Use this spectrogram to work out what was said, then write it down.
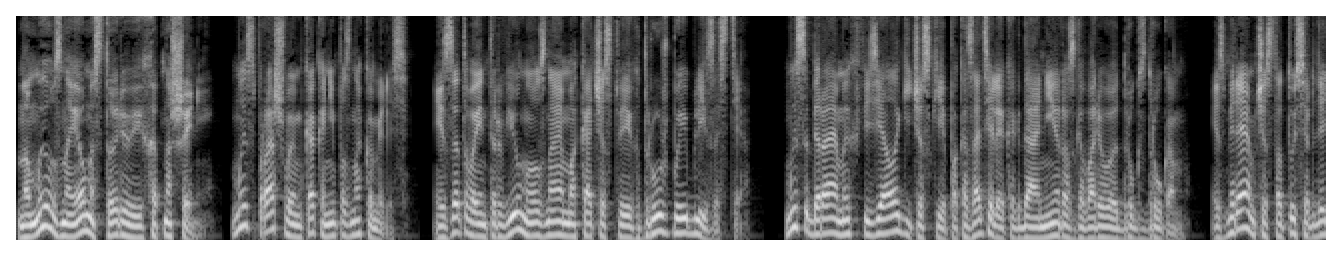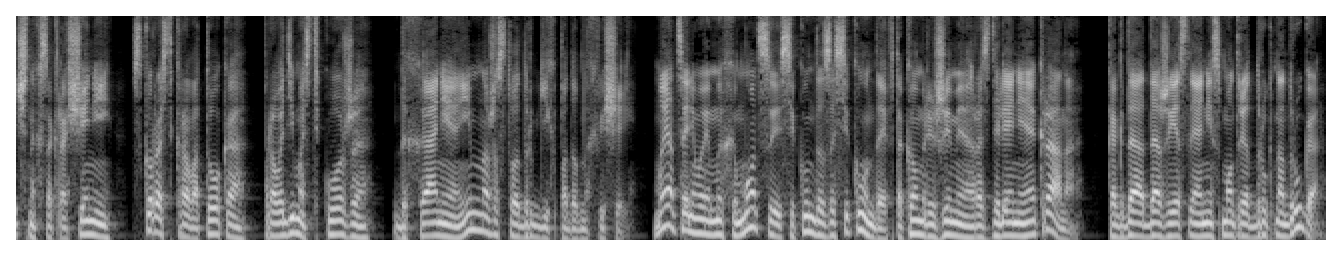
Но мы узнаем историю их отношений. Мы спрашиваем, как они познакомились. Из этого интервью мы узнаем о качестве их дружбы и близости. Мы собираем их физиологические показатели, когда они разговаривают друг с другом. Измеряем частоту сердечных сокращений, скорость кровотока, проводимость кожи, дыхание и множество других подобных вещей. Мы оцениваем их эмоции секунда за секундой в таком режиме разделения экрана, когда даже если они смотрят друг на друга,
